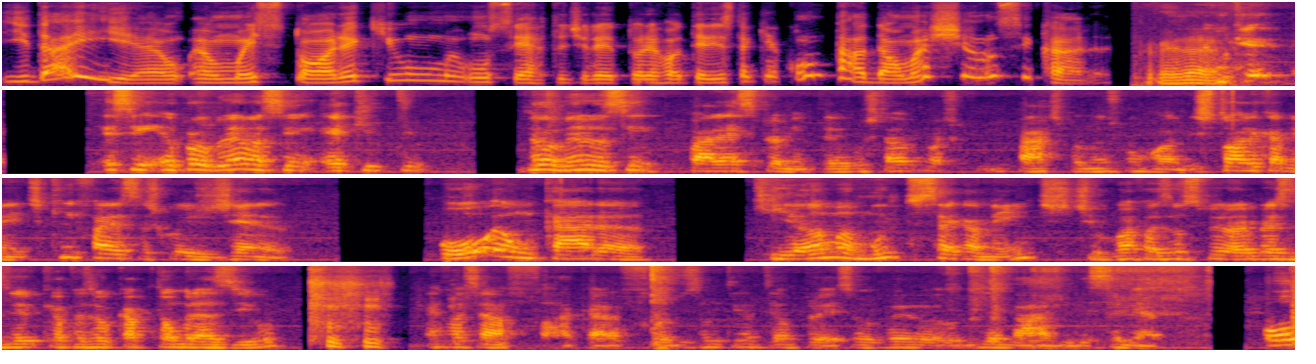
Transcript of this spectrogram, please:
E daí? É, é uma história que um, um certo diretor e roteirista quer contar, dá uma chance, cara. É verdade. Porque, assim, o problema, assim, é que, pelo menos, assim, parece para mim, eu Gustavo, acho em parte, pelo menos, concordo. Historicamente, quem faz essas coisas de gênero, ou é um cara que ama muito cegamente, tipo, vai fazer um super-herói brasileiro que vai fazer o Capitão Brasil. Aí fala assim, ah, fá, cara, foda-se, não tenho tempo pra isso, eu vou ver o The Barbie desse mesmo. Ou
